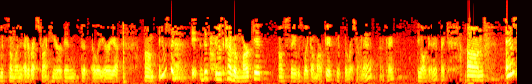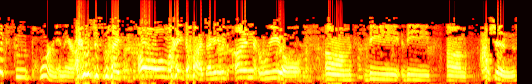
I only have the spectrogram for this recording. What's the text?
with someone at a restaurant here in the LA area. Um, and it was like it, this. It was kind of a market. I'll say it was like a market with the restaurant in it. Okay, you all get it, right? Um, and it was like food porn in there. I was just like, oh my gosh! I mean, it was unreal. Um, the the um, options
